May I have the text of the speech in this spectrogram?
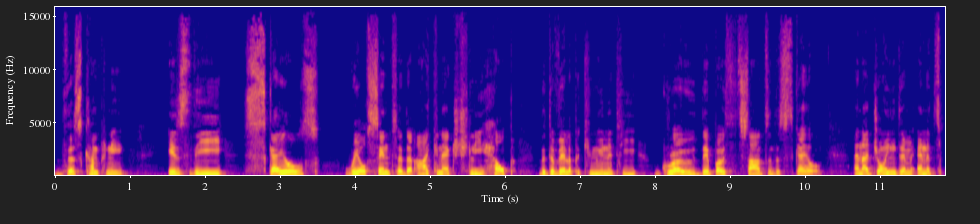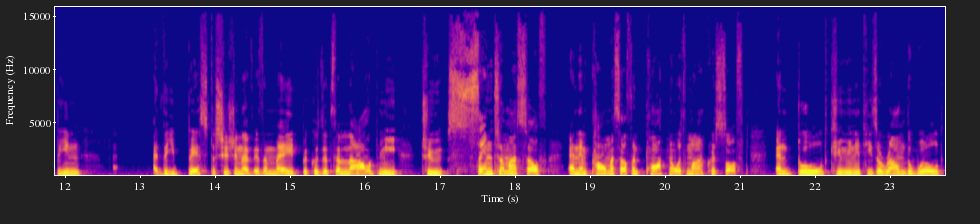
this company is the scales real center that I can actually help the developer community grow their both sides of the scale. And I joined them, and it's been the best decision I've ever made because it's allowed me to center myself and empower myself and partner with Microsoft and build communities around the world.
